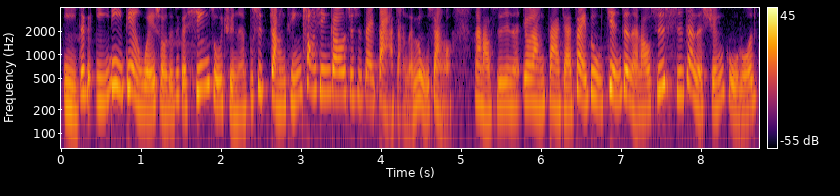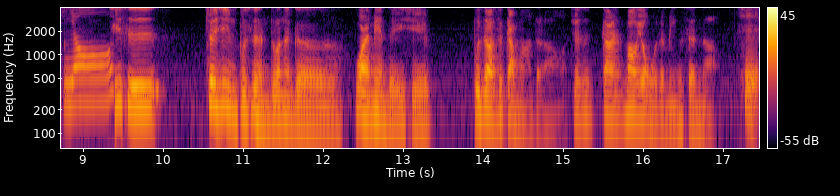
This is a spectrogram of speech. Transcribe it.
以这个宜利电为首的这个新族群呢，不是涨停创新高，就是在大涨的路上哦。那老师呢，又让大家再度见证了老师实战的选股逻辑哦。其实最近不是很多那个外面的一些不知道是干嘛的啦，就是当然冒用我的名声啊，是。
